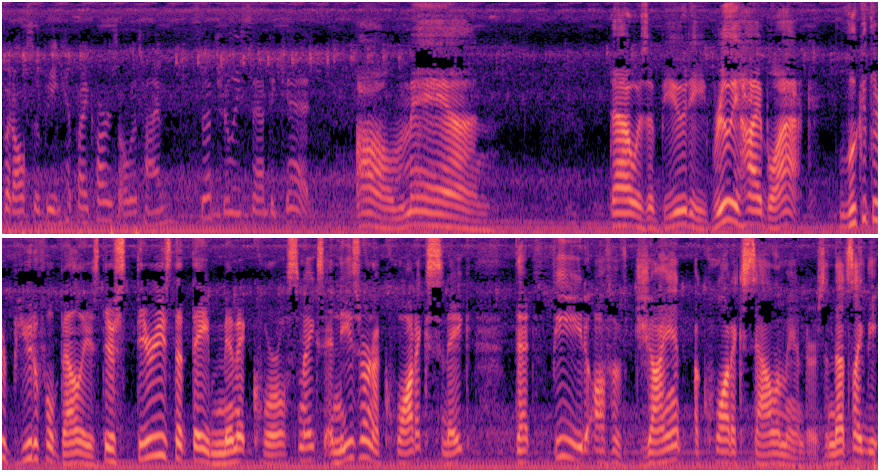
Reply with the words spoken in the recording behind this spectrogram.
but also being hit by cars all the time. So that's really sad to get. Oh man, that was a beauty. Really high black. Look at their beautiful bellies. There's theories that they mimic coral snakes, and these are an aquatic snake that feed off of giant aquatic salamanders, and that's like the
